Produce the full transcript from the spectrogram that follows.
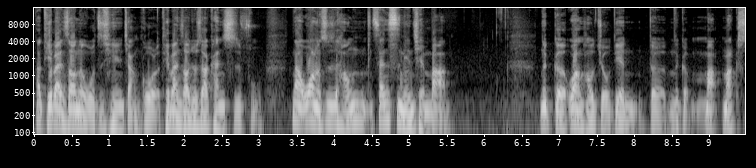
那铁板烧呢，我之前也讲过了，铁板烧就是要看师傅。那忘了是好像三四年前吧，那个万豪酒店的那个 Mark Max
